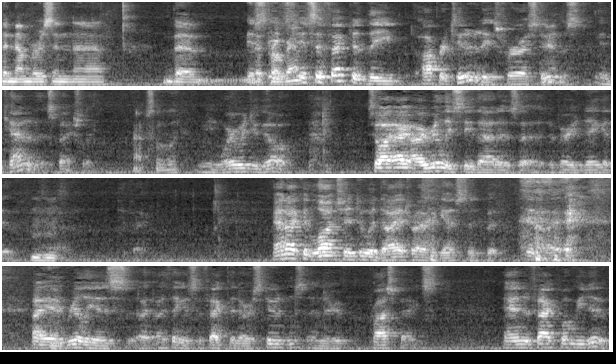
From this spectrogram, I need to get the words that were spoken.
the numbers in uh, the the It's, program? it's, it's affected the opportunities for our students in Canada especially. Absolutely. I mean, where would you go? So I, I I really see that as a, a very negative Mhm. uh, effect. And I could launch into a diatribe against it, but, you know, I, I, it really is, I, I think it's affected our students and their prospects, and in fact, what we do.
